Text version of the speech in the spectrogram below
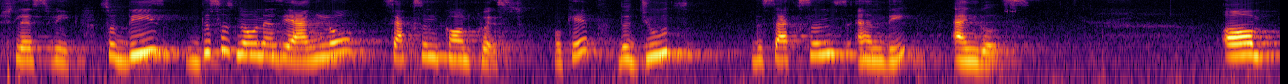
Schleswig. So, these this is known as the Anglo-Saxon conquest, okay? the Jutes, the Saxons and the Angles. Um,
